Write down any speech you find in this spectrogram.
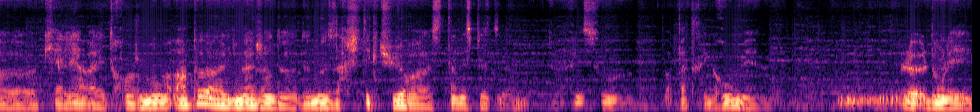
euh, qui a l'air étrangement, un peu à l'image hein, de, nos architectures. euh, C'est un espèce de, vaisseau pas très grand, mais dont les,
